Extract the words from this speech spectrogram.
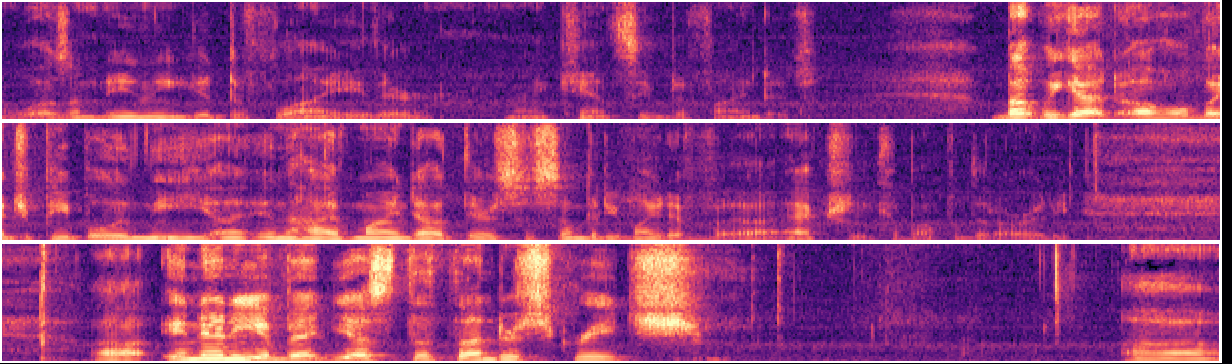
it wasn't any good to fly either. I can't seem to find it. But we got a whole bunch of people in the uh, in the hive mind out there, so somebody might have uh, actually come up with it already. Uh, in any event, yes, the Thunder Screech uh,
